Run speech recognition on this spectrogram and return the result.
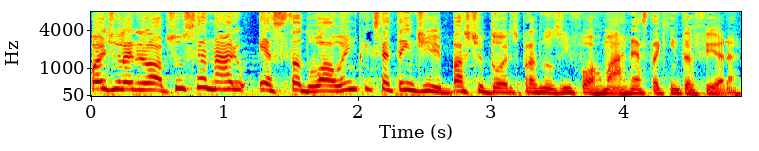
Oi, Dilene Lopes, o cenário estadual, hein? O que você tem de bastidores para nos informar nesta quinta-feira?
